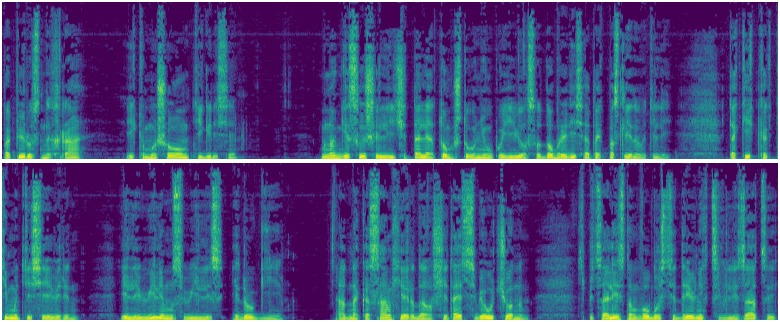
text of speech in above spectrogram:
папирусных ра и камышовом тигрисе. Многие слышали и читали о том, что у него появился добрый десяток последователей, таких как Тимоти Северин или Уильямс Уиллис и другие. Однако сам Хейердал считает себя ученым, специалистом в области древних цивилизаций,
